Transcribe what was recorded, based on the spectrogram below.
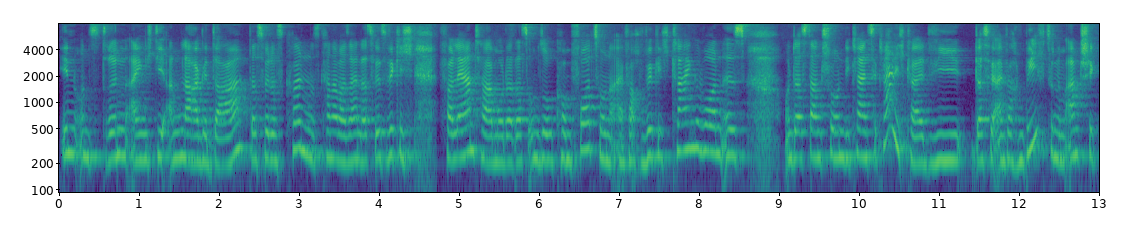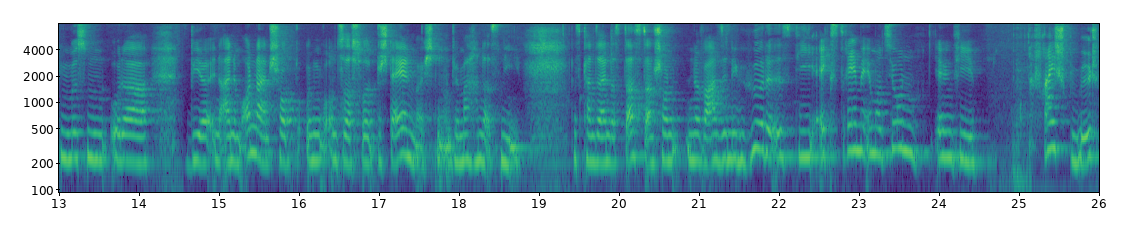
in uns drin eigentlich die Anlage da, dass wir das können. Es kann aber sein, dass wir es wirklich verlernt haben oder dass unsere Komfortzone einfach wirklich klein geworden ist und dass dann schon die kleinste Kleinigkeit, wie dass wir einfach einen Brief zu einem Amt schicken müssen oder wir in einem Online-Shop uns was bestellen möchten und wir machen das nie. Es kann sein, dass das dann schon eine wahnsinnige Hürde ist, die extreme Emotionen irgendwie freispült.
